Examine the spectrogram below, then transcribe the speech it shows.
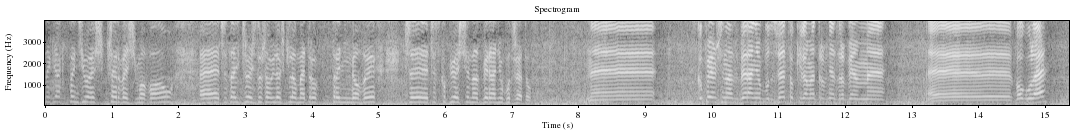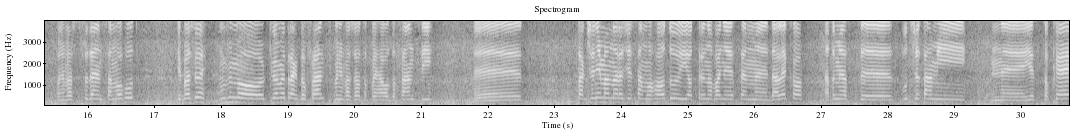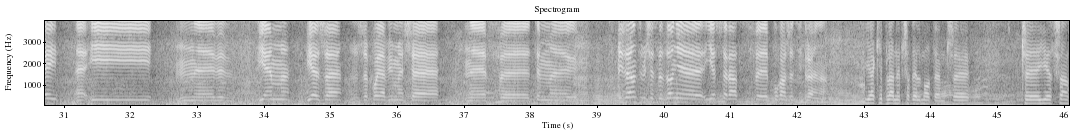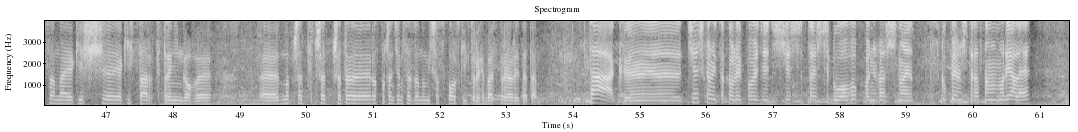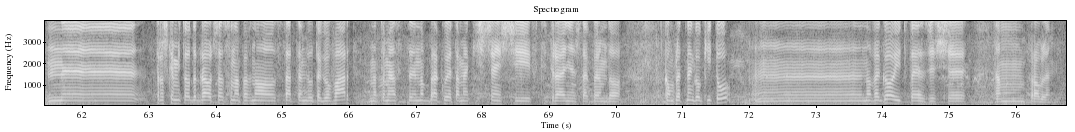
Jak spędziłeś przerwę zimową? E, czy zaliczyłeś dużą ilość kilometrów treningowych? Czy, czy skupiłeś się na zbieraniu budżetów? Eee, skupiłem się na zbieraniu budżetu, kilometrów nie zrobiłem e, e, w ogóle, ponieważ sprzedałem samochód. Chyba, że mówimy o kilometrach do Francji, ponieważ auto pojechało do Francji. E, także nie mam na razie samochodu i od trenowania jestem e, daleko. Natomiast e, z budżetami e, jest ok i m, e, wiem, wierzę, że pojawimy się e, w tym e, zbliżającym się sezonie jeszcze raz w Pucharze Citroena. Jakie plany przed Elmotem? Czy, czy jest szansa na jakiś, e, jakiś start treningowy e, no przed, przed, przed e, rozpoczęciem sezonu Mistrzostw Polski, który chyba jest priorytetem? Tak, e, ciężko mi cokolwiek powiedzieć jeszcze tutaj szczegółowo, ponieważ no, ja skupiłem się teraz na memoriale. Mm, e, troszkę mi to odebrało czasu, na pewno startem był tego wart, natomiast e, no, brakuje tam jakichś części w Citroenie, że tak powiem, do kompletnego kitu e, nowego i tutaj jest gdzieś e, tam problem.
